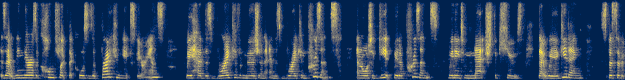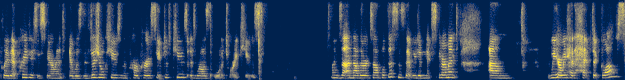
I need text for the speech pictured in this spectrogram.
is that when there is a conflict that causes a break in the experience, we have this break of immersion and this break in presence. In order to get better presence, we need to match the cues that we are getting specifically that previous experiment, it was the visual cues and the proprioceptive cues as well as the auditory cues. And another example of this is that we did an experiment um, where we had haptic gloves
